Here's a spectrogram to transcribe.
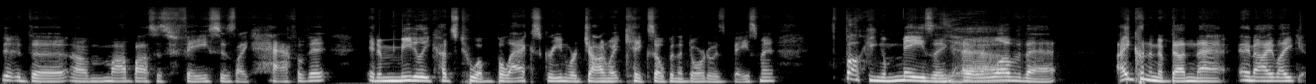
the um, mob boss's face is like half of it. It immediately cuts to a black screen where John Wick kicks open the door to his basement. Fucking amazing! Yeah. I love that. I couldn't have done that, and I like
